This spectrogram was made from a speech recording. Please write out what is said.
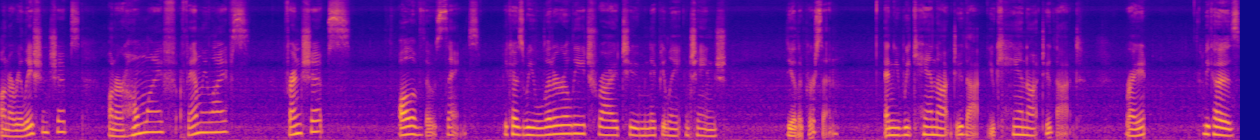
on our relationships, on our home life, our family lives, friendships, all of those things. Because we literally try to manipulate and change the other person. And we cannot do that. You cannot do that, right? Because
